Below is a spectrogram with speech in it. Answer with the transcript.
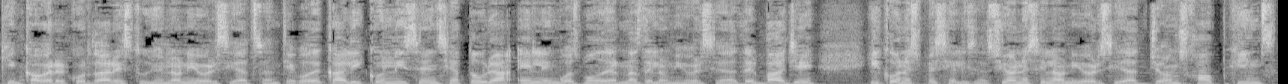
quien cabe recordar estudió en la Universidad Santiago de Cali con licenciatura en Lenguas Modernas de la Universidad del Valle y con especializaciones en la Universidad Johns Hopkins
